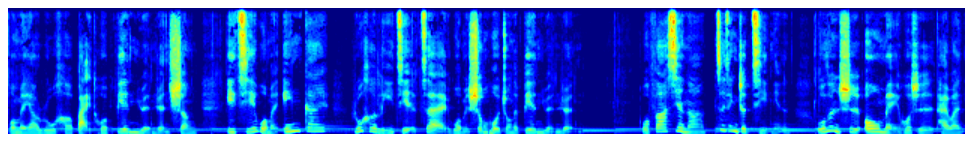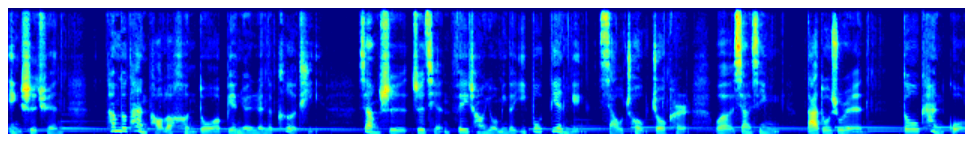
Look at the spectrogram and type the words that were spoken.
我们要如何摆脱边缘人生，以及我们应该如何理解在我们生活中的边缘人？我发现呢，最近这几年，无论是欧美或是台湾影视圈，他们都探讨了很多边缘人的课题，像是之前非常有名的一部电影《小丑 Joker》，我相信大多数人。都看过，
